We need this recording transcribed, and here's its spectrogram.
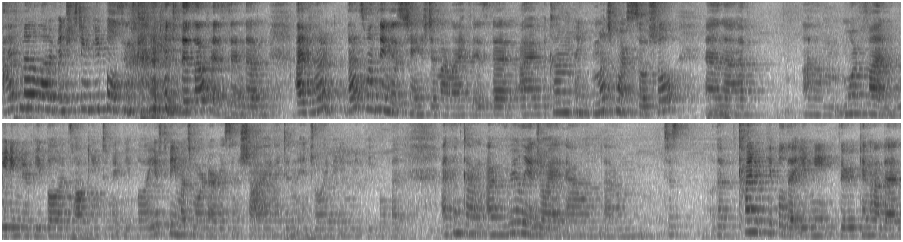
I've met a lot of interesting people since coming into this office, and um, I've learned that's one thing that's changed in my life is that I've become much more social and uh, um, more fun meeting new people and talking to new people. I used to be much more nervous and shy, and I didn't enjoy meeting new people, but I think um, I really enjoy it now, and um, just the kind of people that you meet through Ken and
